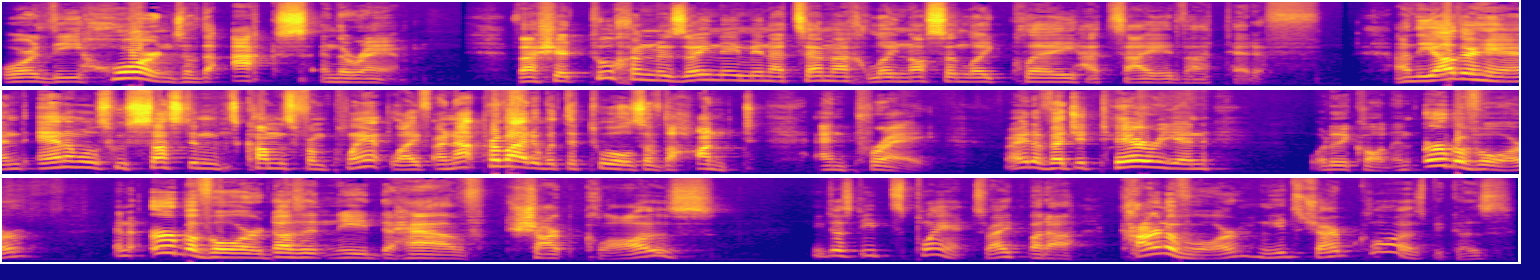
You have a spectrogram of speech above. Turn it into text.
or the horns of the ox and the ram. On the other hand, animals whose sustenance comes from plant life are not provided with the tools of the hunt and prey. Right? A vegetarian, what do they call it? An herbivore an herbivore doesn't need to have sharp claws. He just eats plants, right? But a carnivore needs sharp claws because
